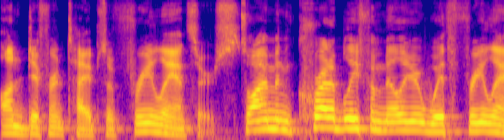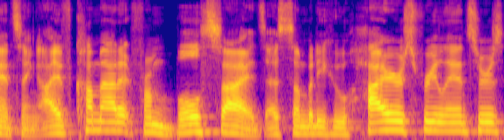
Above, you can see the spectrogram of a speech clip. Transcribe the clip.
on different types of freelancers. So I'm incredibly familiar with freelancing. I've come at it from both sides as somebody who hires freelancers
